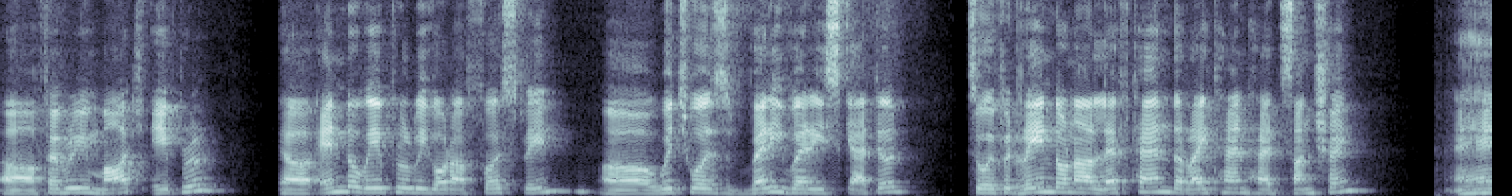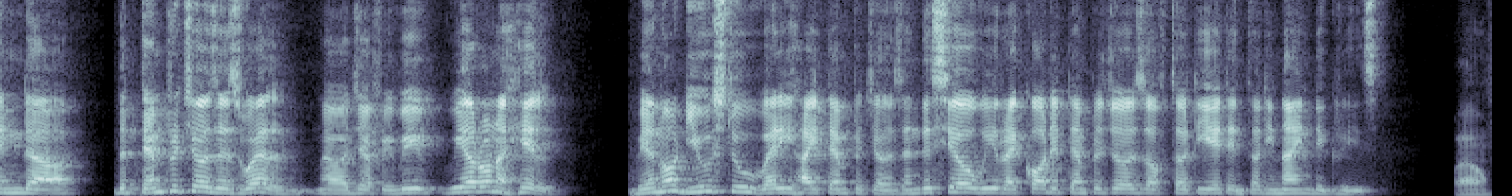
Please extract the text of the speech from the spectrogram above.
uh, February, March, April. Uh, end of April, we got our first rain, uh, which was very, very scattered. So if it rained on our left hand, the right hand had sunshine. And uh, the temperatures as well, uh, Jeffrey. We, we are on a hill. We are not used to very high temperatures. And this year, we recorded temperatures of 38 and 39 degrees. Wow.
